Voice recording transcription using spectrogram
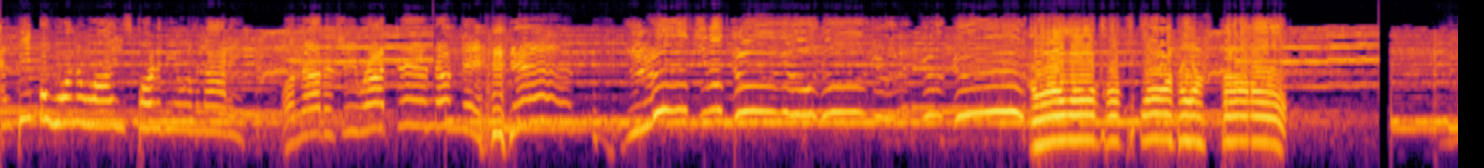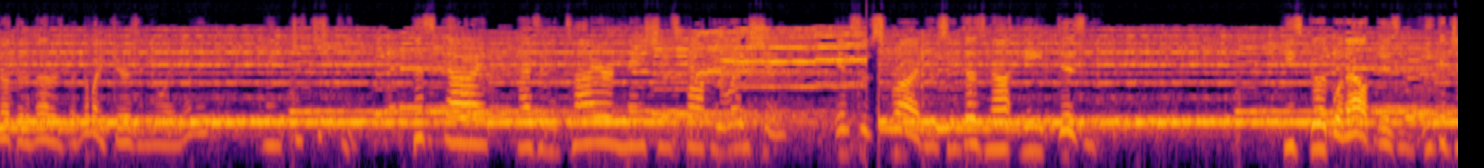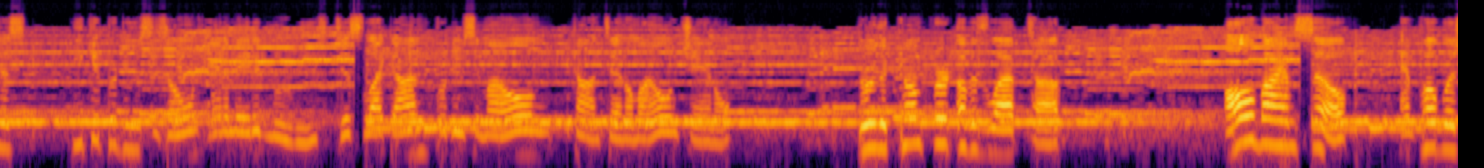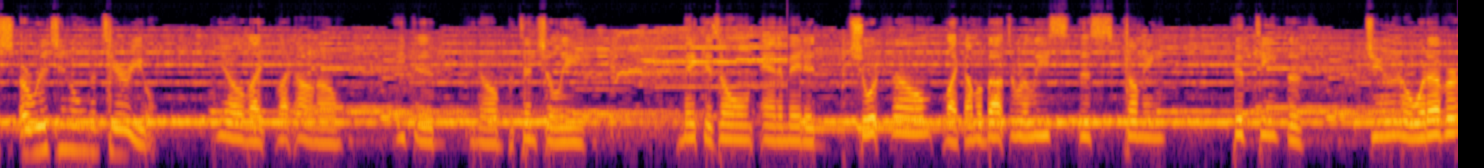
And people wonder why he's part of the Illuminati. Well, now they see right there, don't they? yeah. Not that it matters, but nobody cares anyway. I mean, just, just think. This guy has an entire nation's population in subscribers. He does not need Disney. He's good without Disney. He could just, he could produce his own animated movies, just like I'm producing my own content on my own channel, through the comfort of his laptop, all by himself, and publish original material. You know, like like I don't know, he could, you know, potentially make his own animated short film, like I'm about to release this coming 15th of June or whatever.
